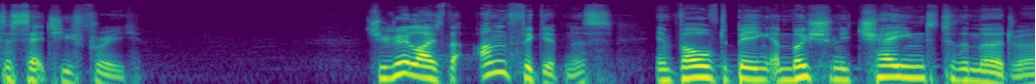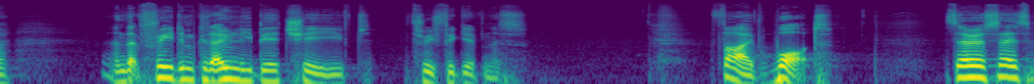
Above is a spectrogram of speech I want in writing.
to set you free. She realized that unforgiveness involved being emotionally chained to the murderer and that freedom could only be achieved through forgiveness. Five, what? Sarah says,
